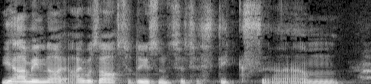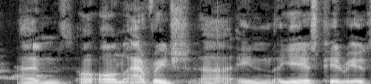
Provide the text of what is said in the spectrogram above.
Yeah, I mean, I, I was asked to do some statistics, um, and on, on average, uh, in a year's period,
